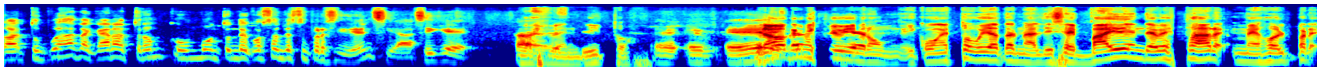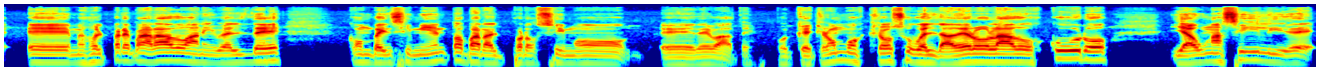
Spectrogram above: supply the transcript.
ah, tú puedes atacar a Trump con un montón de cosas de su presidencia, así que bendito. Eh, eh, eh, Mira lo que me escribieron y con esto voy a terminar. Dice, Biden debe estar mejor, eh, mejor preparado a nivel de convencimiento para el próximo eh, debate, porque Trump mostró su verdadero lado oscuro y aún así lide-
